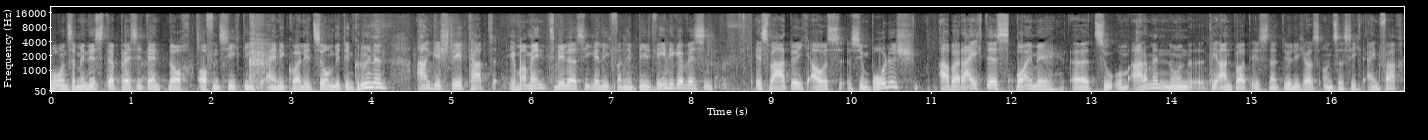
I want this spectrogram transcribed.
wo unser Ministerpräsident noch offensichtlich eine Koalition mit den Grünen angestrebt hat. Im Moment will er sicherlich von dem Bild weniger wissen. Es war durchaus symbolisch, aber reicht es, Bäume äh, zu umarmen? Nun, die Antwort ist natürlich aus unserer Sicht einfach.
